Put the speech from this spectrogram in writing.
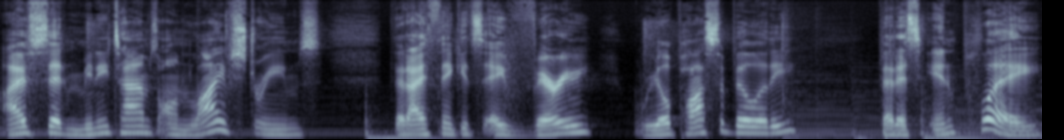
I've said many times on live streams that I think it's a very real possibility that it's in play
